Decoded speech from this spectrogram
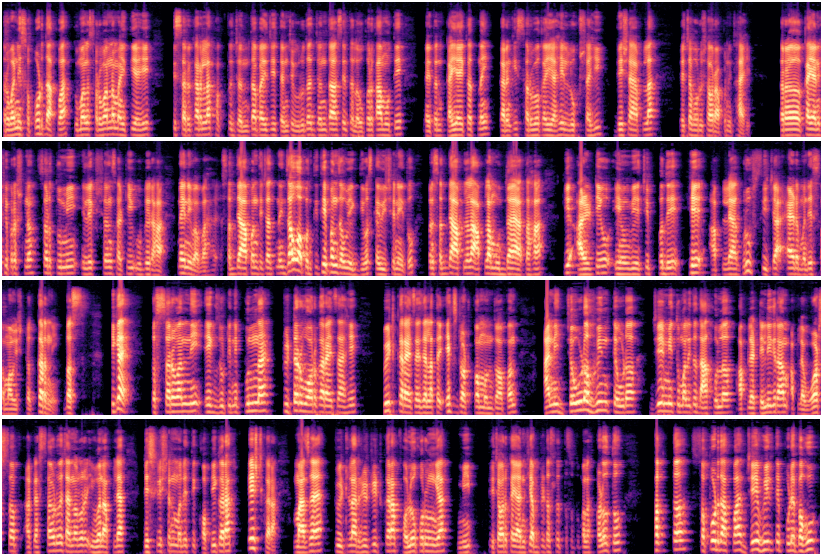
सर्वांनी सपोर्ट दाखवा. तुम्हाला सर्वांना माहिती आहे की सरकारला फक्त जनता पाहिजे. त्यांच्या विरोधात जनता असेल तर लवकर काम होते. नाहीतर काही ऐकत नाही. कारण की सर्व काही आहे. लोकशाही देश आहे आपला. त्याच्या भरोशावर आपण इथं आहे. तर काही आणखी प्रश्न? सर तुम्ही इलेक्शनसाठी उभे राहा. नाही नाही बाबा. सध्या आपण त्याच्यात नाही. जाऊ आपण. तिथे पण जाऊ एक दिवस. काही विषय नाही तो. पण सध्या आपल्याला आपला मुद्दा आहे आता हा. की आरटीओ एमव्हीए ची पदे हे आपल्या ग्रुप सीच्या ऍडमध्ये समाविष्ट करणे. बस. ठीक आहे? तर सर्वांनी एकजुटीने पुन्हा ट्विटर वॉर करायचं आहे. ट्विट करायचं आहे ज्याला तर एक्स डॉट कॉम म्हणतो आपण. आणि जेवढं होईल तेवढं जे मी तुम्हाला इथं दाखवलं आपल्या टेलिग्राम आपल्या व्हॉट्सअप आपल्या सर्व चॅनलवर इव्हन आपल्या डिस्क्रिप्शनमध्ये ती कॉपी करा पेस्ट करा. माझ्या ट्विटला रिट्विट करा फॉलो करून घ्या. मी त्याच्यावर काही आणखी अपडेट असलं तसं तुम्हाला कळवतो. फक्त सपोर्ट दाखवा. जे होईल ते पुढे बघू.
